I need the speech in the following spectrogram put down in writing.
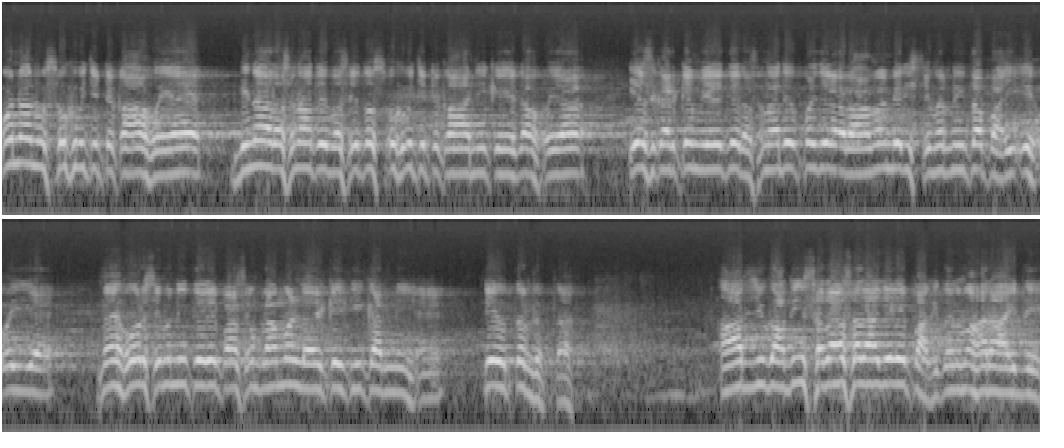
ਉਹਨਾਂ ਨੂੰ ਸੁਖ ਵਿੱਚ ਟਿਕਾ ਹੋਇਆ ਹੈ। ਬਿਨਾਂ ਰਸਨਾ ਤੇ ਵਸੇ ਤੋਂ ਸੁਖ ਵਿੱਚ ਟਿਕਾ ਨਹੀਂ ਕਿਸੇ ਦਾ ਹੋਇਆ। ਇਸ ਕਰਕੇ ਮੇਰੇ ਤੇ ਰਸਨਾ ਦੇ ਉੱਪਰ ਜਿਹੜਾ ਆਰਾਮ ਹੈ ਮੇਰੀ ਸਿਮਰਨੀ ਤਾਂ ਭਾਈ ਇਹੋ ਹੀ ਹੈ। ਮੈਂ ਹੋਰ ਸਿਮਰਨੀ ਤੇਰੇ ਪਾਸੋਂ ਬ੍ਰਾਹਮਣ ਲੈ ਕੇ ਕੀ ਕਰਨੀ ਹੈ? ਇਹ ਉੱਤਰ ਦਿੱਤਾ। ਆਦ ਜੁਗਾਦੀ ਸਦਾ ਸਦਾ ਜਿਹੜੇ ਭਗਤ ਹਨ ਮਹਾਰਾਜ ਦੇ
